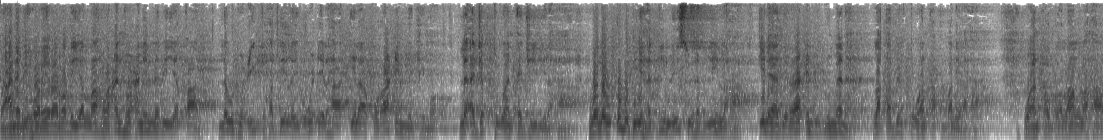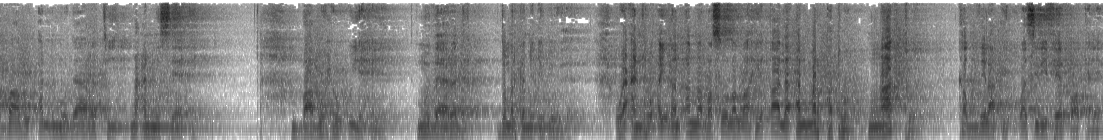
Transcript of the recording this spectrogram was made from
wacan abi hurayra radia allaahu canhu can ilnabiyi qaal low duciitu haddii laygu wici lahaa ilaa quraacin majimo la ajabtu waan ajiibi lahaa walow uhdiya haddii laysoo hadiyeyn lahaa ilaa diraacin dhudhumana laqabiltu waan aqbali lahaa waan oggolaan lahaa baabu almudaarati maca annisaa'i baab wuxuu u yahay mudaarada dumarka micigooda. Wa canhu aydan ana rasuula allahi qaala almar'atu naagtu kaadilaci waa sidii feer oo kale.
